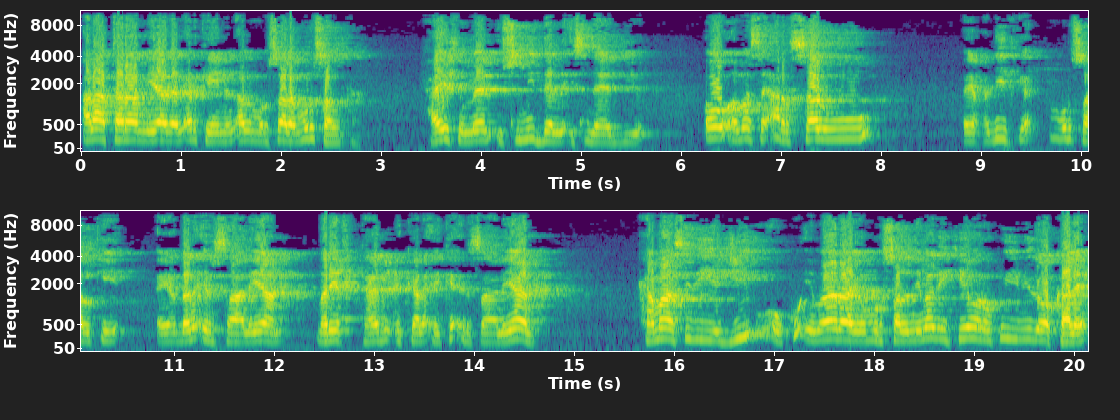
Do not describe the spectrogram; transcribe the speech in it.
Alaa taraa miyaadan arkaynin almursala mursalka xaysu meel usnida la isnaadiyo. Ow amase arsaluu ay xadiidka mursalkii ay haddana irsaaliyaan dariiq taabici kale ay ka irsaaliyaan kamaa sidii yejii-u uu ku imaanayo mursalnimadii kii hore ku yimid oo kale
